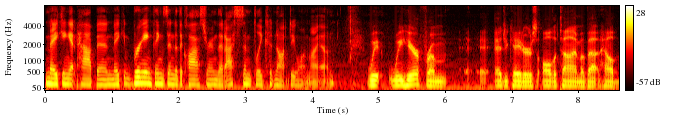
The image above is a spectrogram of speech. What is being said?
making it happen, making bringing things into the classroom that I simply could not do on my own. we we hear from educators all the time about how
